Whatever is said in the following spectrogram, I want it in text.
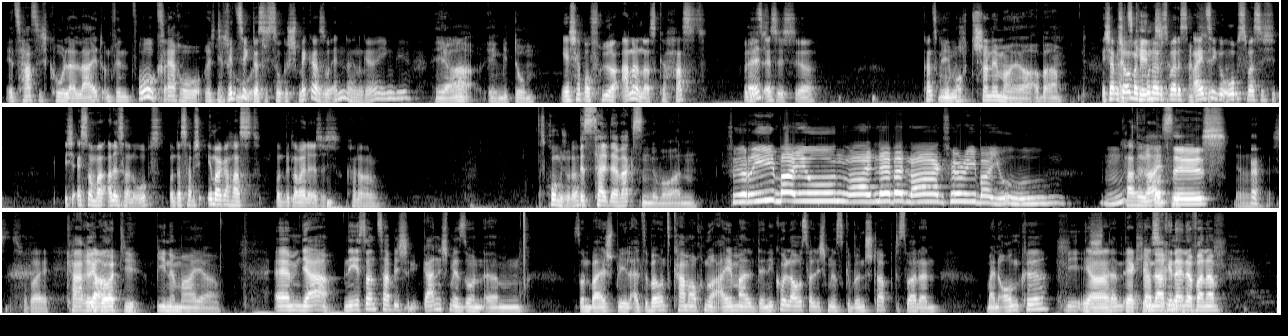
jetzt hasse ich Cola Light und finde Oh. Zero richtig Ja, witzig, gut. dass sich so Geschmäcker so ändern, gell, irgendwie. ja, irgendwie dumm. Ja, ich habe auch früher Ananas gehasst. Und jetzt Echt? esse ich ja. Ganz Nee, komisch. mochte ich schon immer, ja, aber ich habe mich auch immer Kind gewundert, das war das einzige Obst, was ich. Ich esse nochmal alles an Obst. Und das habe ich immer gehasst. Und mittlerweile esse ich Keine Ahnung. ist komisch, oder? bist halt erwachsen geworden. Für immer jung, ein Leben lang, für immer jung. Karel Gottlieb. 30. Ja, ist, ist vorbei. Karel Ja. Gotti, Biene Meier. Ähm, ja, nee, sonst habe ich gar nicht mehr so ein, ähm, so ein Beispiel. Also bei uns kam auch nur einmal der Nikolaus, weil ich mir das gewünscht habe. Das war dann mein Onkel, wie Ja, ich dann im. Nachhinein erfahren habe.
